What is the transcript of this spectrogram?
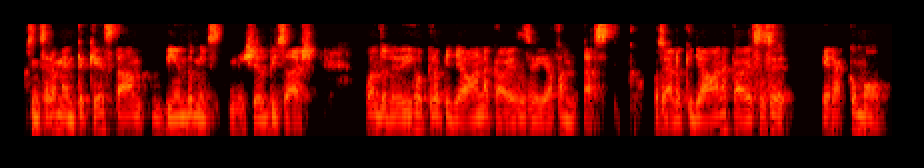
sinceramente, qué estaba viendo Michelle Visage cuando le dijo que lo que llevaba en la cabeza se veía fantástico. O sea, lo que llevaba en la cabeza se, era como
